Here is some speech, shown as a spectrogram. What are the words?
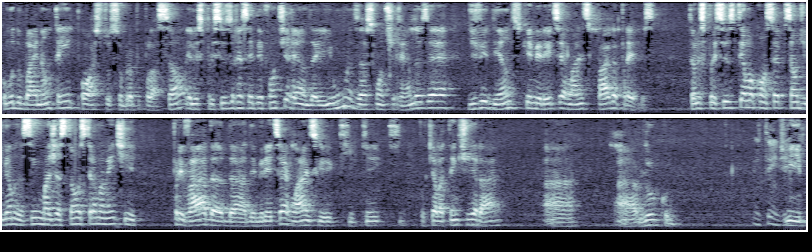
como Dubai não tem impostos sobre a população, eles precisam receber fonte de renda. E uma das fontes de rendas é dividendos que a Emirates Airlines paga para eles. Então eles precisam ter uma concepção, digamos assim, uma gestão extremamente privada da, da Emirates Airlines, que, que, que, porque ela tem que gerar a, a lucro. Entendi.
